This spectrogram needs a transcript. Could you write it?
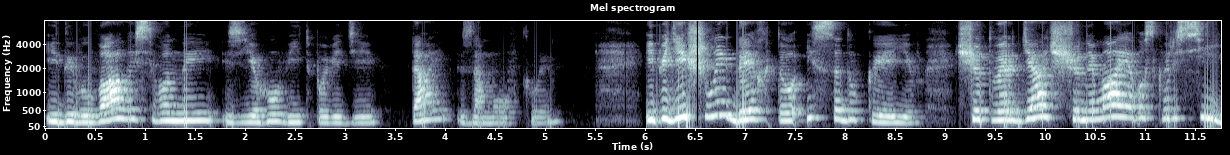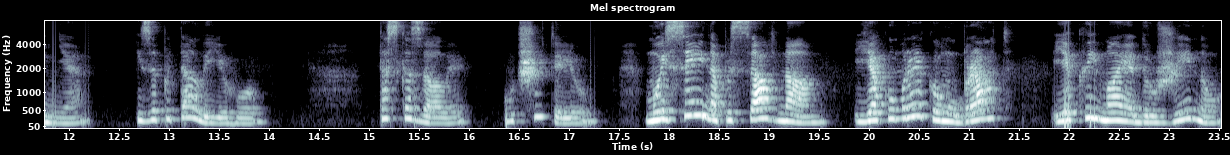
і дивувались вони з його відповіді, та й замовкли. І підійшли дехто із садукеїв, що твердять, що немає Воскресіння, і запитали його. Та сказали Учителю, Мойсей написав нам, як умре кому брат, який має дружину,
